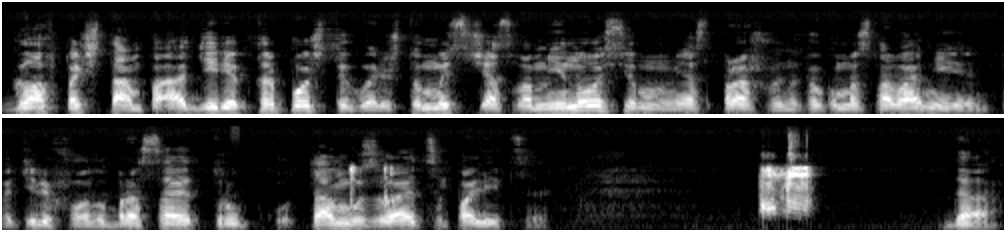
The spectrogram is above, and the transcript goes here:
главпочтампа, а директор почты говорит, что мы сейчас вам не носим. Я спрашиваю, на каком основании по телефону бросает трубку. Там вызывается полиция. Да.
